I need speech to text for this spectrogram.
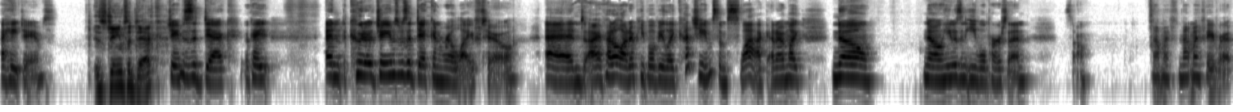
I hate James. Is James a dick? James is a dick. Okay. And Kudo, James was a dick in real life too. And I've had a lot of people be like, cut James some slack. And I'm like, no, no, he was an evil person. So not my not my favorite.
